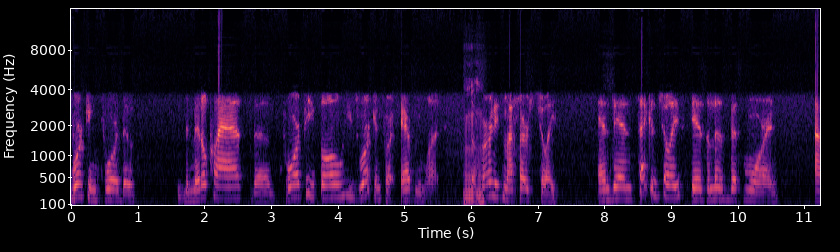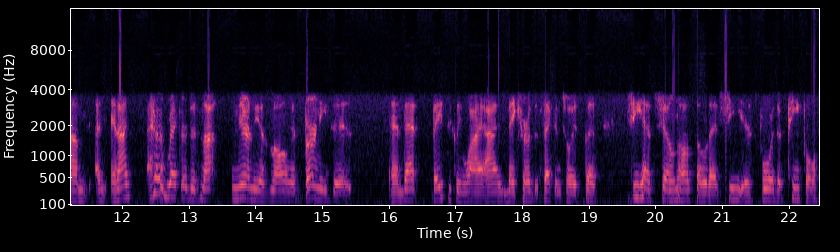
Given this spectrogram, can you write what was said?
working for the the middle class, the poor people. He's working for everyone. So Mhm. Bernie's my first choice, and then second choice is Elizabeth Warren. Um, and, and I, her record is not nearly as long as Bernie's is, and that's basically why I make her the second choice. But she has shown also that she is for the people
